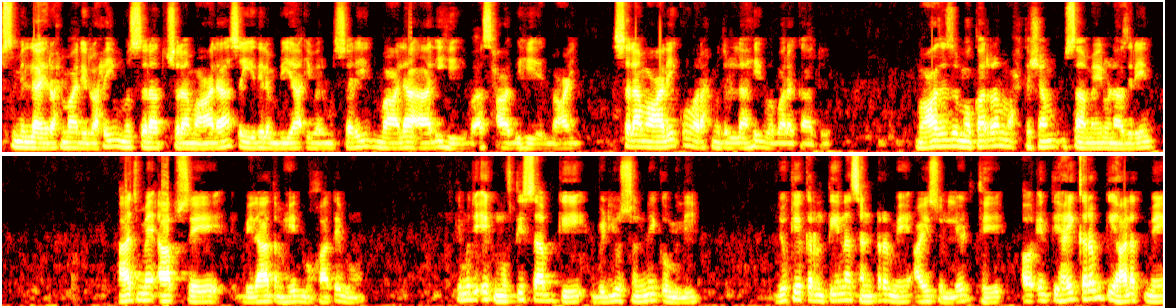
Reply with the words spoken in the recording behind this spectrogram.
بسم اللہ الرحمن الرحیم والصلاة والسلام علی سید الانبیاء والمرسلین وعلی آلہ واصحابہ اجمعین السلام علیکم ورحمۃ اللہ وبرکاتہ معزز و مکرم محتشم سامعین و ناظرین آج میں آپ سے بلا تمہید مخاطب ہوں کہ مجھے ایک مفتی صاحب کی ویڈیو سننے کو ملی جو کہ کرنٹینہ سنٹر میں آئسولیٹ تھے اور انتہائی کرم کی حالت میں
